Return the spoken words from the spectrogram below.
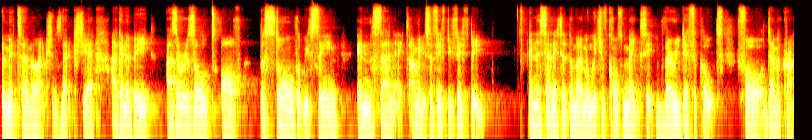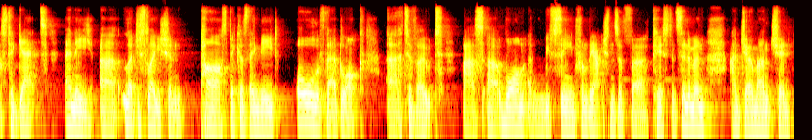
the midterm elections next year are going to be as a result of the stall that we've seen in the Senate? I mean, it's a 50 50 in the Senate at the moment, which of course makes it very difficult for Democrats to get any uh, legislation passed because they need all of their bloc uh, to vote as uh, one, and we've seen from the actions of uh, Kyrsten Sinema and Joe Manchin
